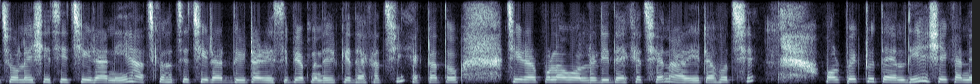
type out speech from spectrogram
চলে এসেছি চিড়া নিয়ে। আজকে হচ্ছে চিড়ার দুইটা রেসিপি আপনাদেরকে দেখাচ্ছি। একটা তো চিড়ার পোলাও অলরেডি দেখেছেন আর এটা হচ্ছে অল্প একটু তেল দিয়ে সেখানে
